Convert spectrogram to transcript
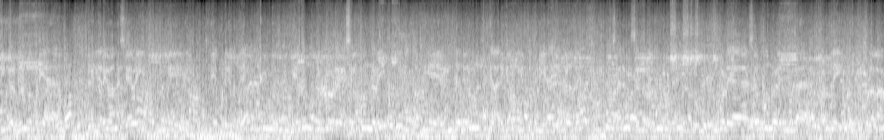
நீங்கள் விரும்பக்கூடிய நிறைவான சேவை இங்கே செய்யப்படுகிறது. மேலும் உங்களுடைய செல்போன்களை இங்கே இந்த நிறுவனத்துக்கு அருகில் இருக்கக்கூடிய உங்களுடைய செல்போன்களில் உள்ள பழுதை நீக்கிக் கொள்ளலாம்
